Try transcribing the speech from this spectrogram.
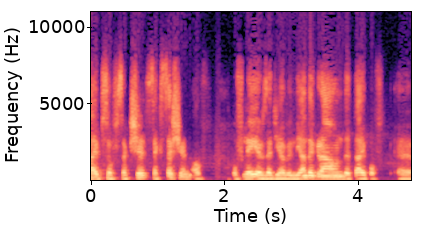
types of succession of, of layers that you have in the underground, the type of uh,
